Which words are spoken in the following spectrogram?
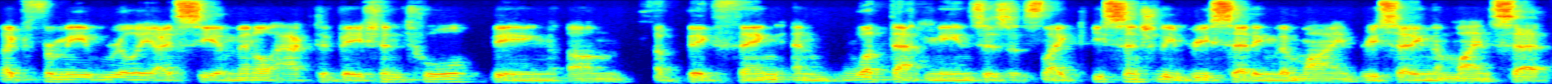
like for me, really, I see a mental activation tool being um, a big thing. And what that means is it's like essentially resetting the mind, resetting the mindset.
